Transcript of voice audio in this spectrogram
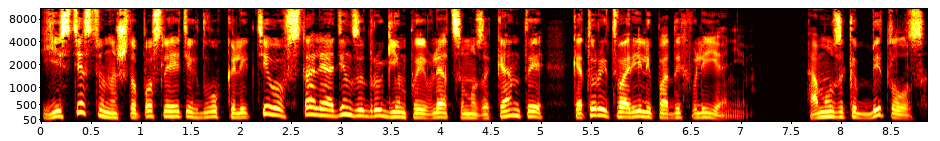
Естественно, что после этих двух коллективов стали один за другим появляться музыканты, которые творили под их влиянием. А музыка Битлз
